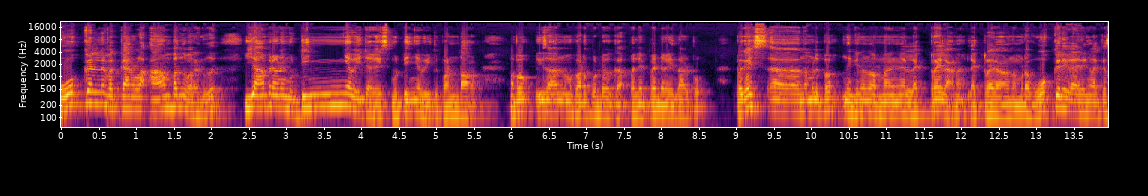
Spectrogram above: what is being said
വോക്കലിന് വെക്കാനുള്ള ആമ്പെന്ന് പറയുന്നത്. ഈ ആമ്പിനാണെങ്കിൽ മുടിഞ്ഞ വെയിറ്റാണ് ഗൈസ് മുടിഞ്ഞ വെയിറ്റ് പണ്ടാറും. അപ്പം ഈ സാധനം നമുക്ക് അവിടെ കൊണ്ടുവെക്കാം വല്ല ഇപ്പം എന്റെ കയ്യിൽ നിന്ന് പോകും. അപ്പോൾ ഗൈസ് നമ്മളിപ്പം നിൽക്കുന്നതെന്ന് പറഞ്ഞു കഴിഞ്ഞാൽ ലെക്ട്രയിലാണ് ലെക്ട്രയിലാണ് നമ്മുടെ വോക്കൽ കാര്യങ്ങളൊക്കെ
